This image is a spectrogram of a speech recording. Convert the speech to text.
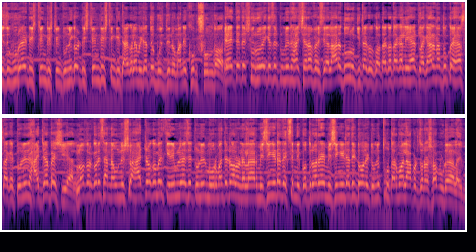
কিছু? পুরাই ডিস্টিং ডিস্টিং টুনিকেও ডিস্টিং ডিস্টিং কি তাই গেলাম এটা তুই বুঝদি না, মানে খুব সুন্দর। এই তেতে শুরু হয়ে গেছে টুনির হাইসেরা ফেসিয়াল আর দূর কিতা কই কথা কথা খালি হেড লাগে আর না তোকে হ্যাস লাগে টুনির হাইড্রা ফেসিয়াল নজর করে না উনিশশো হাইট রকমের ক্রিম লয়েছে টুনির মোর মাঝে আর এটা দেখছেন নি? কদুরে মিসিং এটা দি ডলে ময়লা আবর্জনা সব উড়ে আলাইব।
